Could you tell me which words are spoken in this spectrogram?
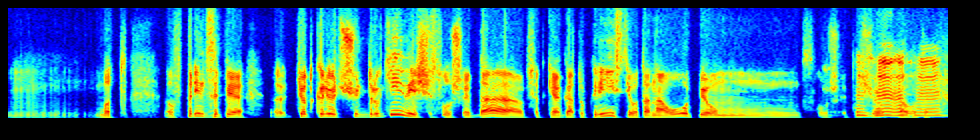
Вот, э, в принципе, э, тетка Лё чуть-чуть другие вещи слушает, да, все-таки Агату Кристи, вот она опиум слушает, еще Мгм, кого-то. мгм,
